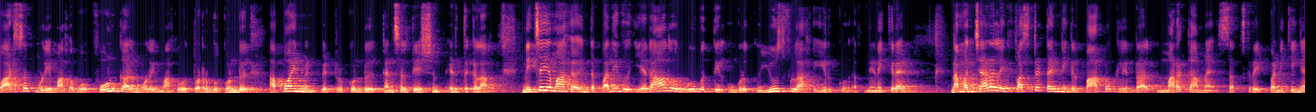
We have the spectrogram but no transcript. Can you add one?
வாட்ஸ்அப் மூலியமாகவோ ஃபோன் கால் மூலியமாகவோ தொடர்பு கொண்டு அப்பாயின்மெண்ட் பெற்றுக்கொண்டு கன்சல்டேஷன் எடுத்துக்கலாம். நிச்சயமாக இந்த பதிவு ஏதாவது ஒரு ரூபத்தில் உங்களுக்கு யூஸ்ஃபுல்லாக இருக்கும் நினைக்கிறேன். நம்ம சேனலை ஃபஸ்ட்டு டைம் நீங்கள் பார்ப்பவர்கள் என்றால் மறக்காமல் சப்ஸ்கிரைப் பண்ணிக்கிங்க.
